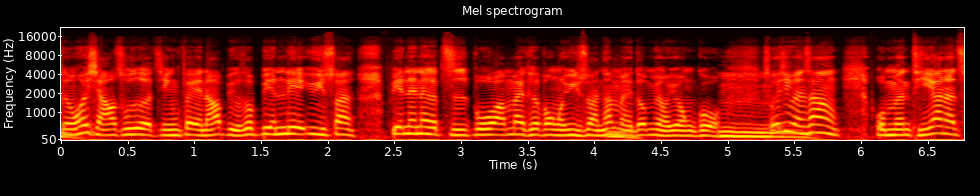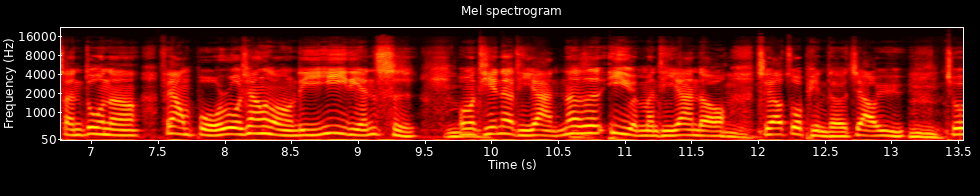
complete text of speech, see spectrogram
怎么会想要出这个经费？然后比如说编列预算，编列那个直播啊、麦克风的预算，他们也都没有用过。所以基本上我们提案的程度呢非常薄弱，像那种礼义廉耻，我们提那个提案，那是议员们提案的哦。就要做品德教育，就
